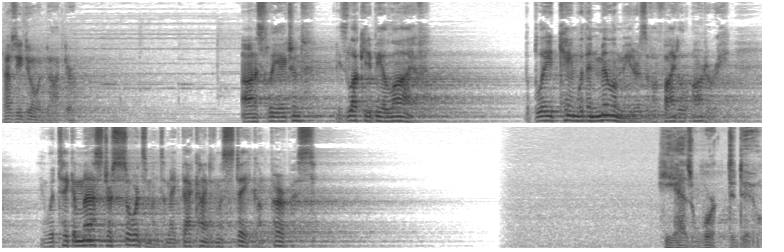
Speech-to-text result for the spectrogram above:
How's he doing, Doctor? Honestly, Agent, he's lucky to be alive. The blade came within millimeters of a vital artery. It would take a master swordsman to make that kind of mistake on purpose. He has work to do.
